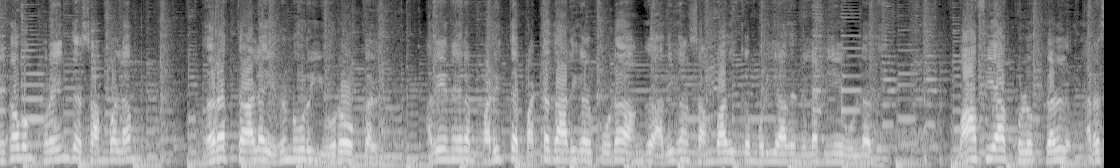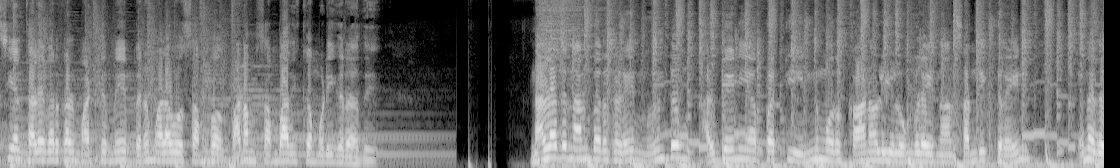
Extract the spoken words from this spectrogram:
மிகவும் குறைந்த சம்பளம் ஏறத்தாழ இருநூறு யூரோக்கள். அதே நேரம் படித்த பட்டதாரிகள் கூட அங்கு அதிகம் சம்பாதிக்க முடியாத நிலைமையே உள்ளது. மாஃபியா குழுக்கள் அரசியல் தலைவர்கள் மட்டுமே பெருமளவு சம்ப பணம் சம்பாதிக்க முடிகிறது. நல்லது நண்பர்களே மீண்டும் அல்பேனியா பற்றி இன்னும் ஒரு காணொளியில் உங்களை நான் சந்திக்கிறேன். எனது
